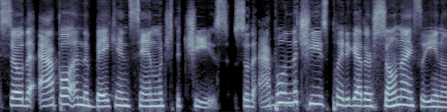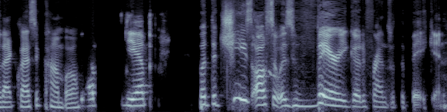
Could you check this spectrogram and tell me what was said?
So the apple and the bacon sandwich the cheese. So the apple and the cheese play together so nicely, you know, that classic combo. Yep. But the cheese also is very good friends with the bacon.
